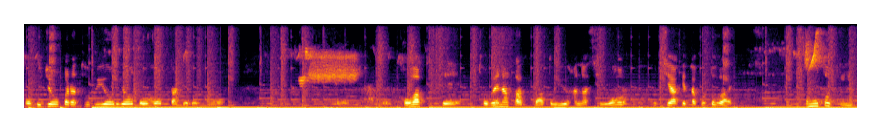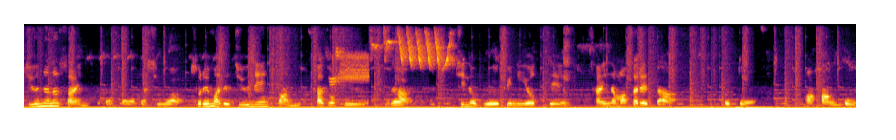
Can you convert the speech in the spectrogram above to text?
屋上から飛び降りようと思ったけども怖くて飛べなかったという話を打ち明けたことがありますその時17歳だった私はそれまで10年間家族が父の病気によって苛まされたこと、まあ、反抗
